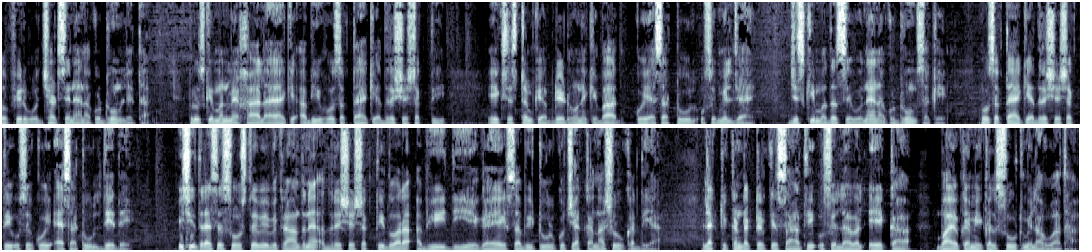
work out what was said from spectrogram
तो फिर वो झट से नैना को ढूंढ लेता। फिर उसके मन में ख्याल आया कि अभी हो सकता है कि अदृश्य शक्ति एक सिस्टम के अपडेट होने के बाद कोई ऐसा टूल उसे मिल जाए, जिसकी मदद से वो नैना को ढूंढ सके। हो सकता है कि अदृश्य शक्ति उसे कोई ऐसा टूल दे दे। इसी तरह से सोचते हुए विक्रांत ने अदृश्य शक्ति द्वारा अभी दिए गए सभी टूल को चेक करना शुरू कर दिया। इलेक्ट्रिक कंडक्टर के साथ ही उसे लेवल एक का बायोकेमिकल सूट मिला हुआ था।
